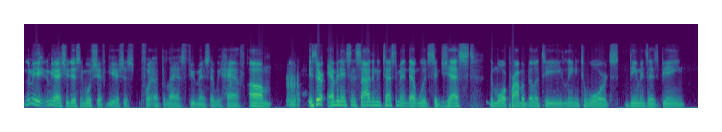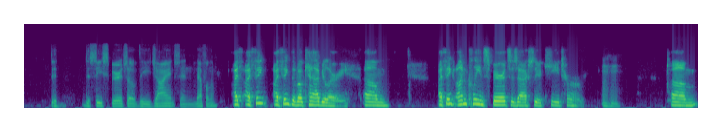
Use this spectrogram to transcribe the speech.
let me let me ask you this, and we'll shift gears just for uh, the last few minutes that we have. Um, is there evidence inside the New Testament that would suggest the more probability leaning towards demons as being the deceased spirits of the giants and Nephilim? I, I think I think the vocabulary. Um, I think unclean spirits is actually a key term. Mm-hmm. Um,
